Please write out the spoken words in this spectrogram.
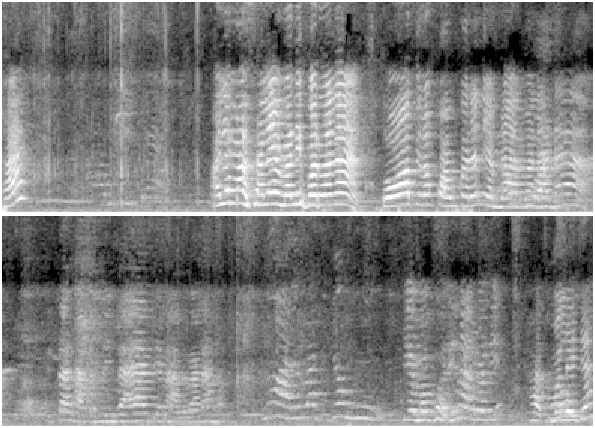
હા અલે મસાલા એમાં નહીં ભરવાના તો પેલો કામ કરે ને એમને હાલવાના તાર હાથમાં નહીં લાયા તેને હાલવાના તેમાં ભરીને હાલવા દે હાથમાં લઈ જા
